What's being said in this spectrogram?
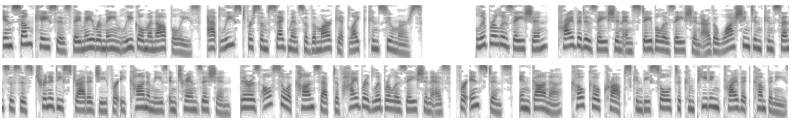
In some cases they may remain legal monopolies, at least for some segments of the market like consumers. Liberalization, privatization and stabilization are the Washington Consensus's trinity strategy for economies in transition. There is also a concept of hybrid liberalization as, for instance, in Ghana, cocoa crops can be sold to competing private companies,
